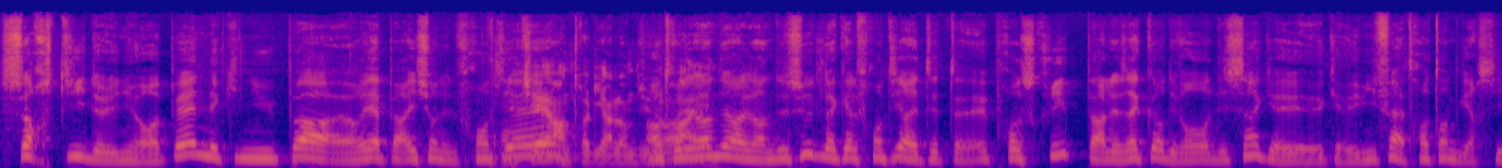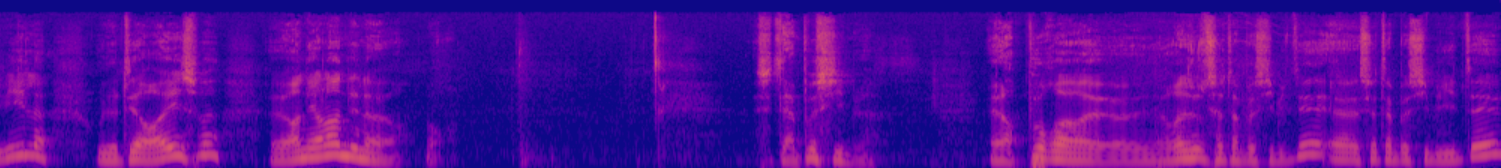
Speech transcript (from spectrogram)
sortit de l'Union européenne, mais qu'il n'y eut pas euh, réapparition d'une frontière, Frontière entre l'Irlande du entre Nord l'Irlande et... du Nord et l'Irlande du Sud, laquelle frontière était euh, proscrite par les accords du Vendredi Saint qui avaient, qui avaient mis fin à 30 ans de guerre civile ou de terrorisme euh, en Irlande du Nord. Bon. C'était impossible. Alors pour euh, résoudre cette impossibilité, euh, cette impossibilité,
